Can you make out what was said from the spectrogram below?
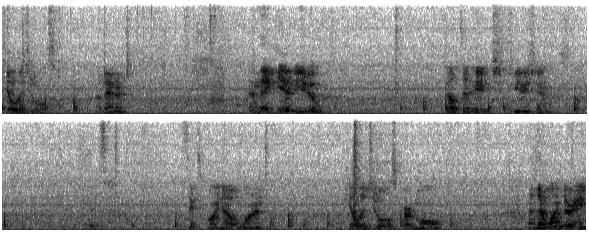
kilojoules energy. And they give you delta H fusion is 6.01 kilojoules per mole. And they're wondering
